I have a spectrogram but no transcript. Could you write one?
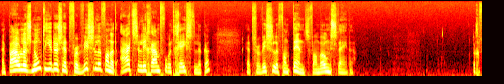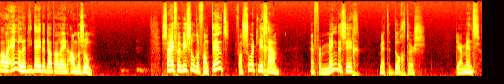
En Paulus noemt hier dus het verwisselen van het aardse lichaam voor het geestelijke. Het verwisselen van tent, van woonsteden. De gevallen engelen die deden dat alleen andersom. Zij verwisselden van tent, van soort lichaam en vermengden zich met de dochters der mensen.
